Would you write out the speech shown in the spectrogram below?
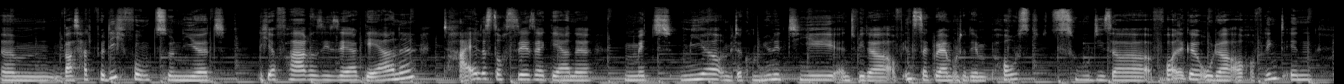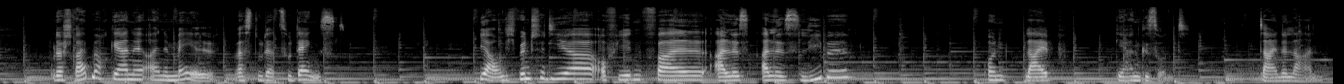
Ähm, was hat für dich funktioniert? Ich erfahre sie sehr gerne. Teile es doch sehr, sehr gerne mit mir und mit der Community, entweder auf Instagram unter dem Post zu dieser Folge oder auch auf LinkedIn. Oder schreib mir auch gerne eine Mail, was du dazu denkst. Ja, und ich wünsche dir auf jeden Fall alles, alles Liebe und bleib gern gesund. Deine Lahn.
